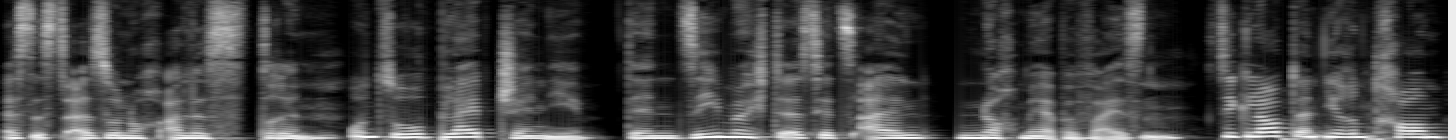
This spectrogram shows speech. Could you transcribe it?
Es ist also noch alles drin. Und so bleibt Jenny, denn sie möchte es jetzt allen noch mehr beweisen. Sie glaubt an ihren Traum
